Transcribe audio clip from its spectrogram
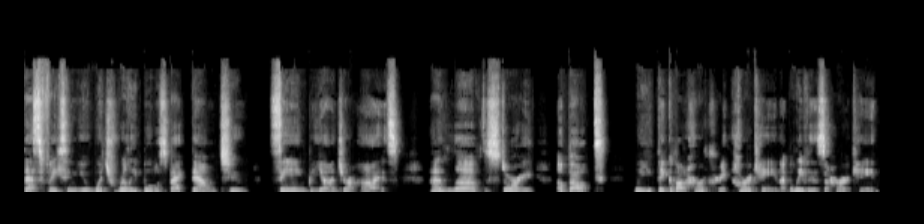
that's facing you, which really boils back down to seeing beyond your eyes. I love the story about when you think about hurricane, hurricane. I believe it is a hurricane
